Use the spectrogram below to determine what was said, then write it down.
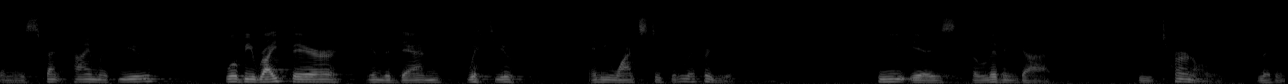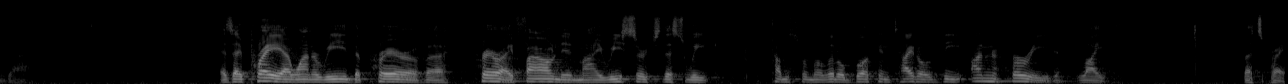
and has spent time with you, will be right there in the den with you, and He wants to deliver you. He is the living God, the eternally living God. As I pray, I want to read the prayer of a prayer I found in my research this week. It comes from a little book entitled The Unhurried Life. Let's pray.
